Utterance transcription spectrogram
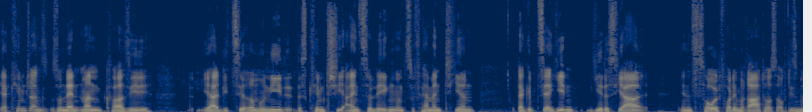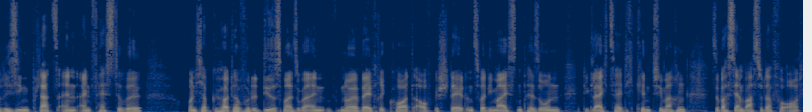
Ja, Kimjang, so nennt man quasi ja die Zeremonie des Kimchi einzulegen und zu fermentieren. Da gibt es ja jeden, jedes Jahr in Seoul vor dem Rathaus auf diesem riesigen Platz ein, ein Festival. Und ich habe gehört, da wurde dieses Mal sogar ein neuer Weltrekord aufgestellt, und zwar die meisten Personen, die gleichzeitig Kimchi machen. Sebastian, warst du da vor Ort?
